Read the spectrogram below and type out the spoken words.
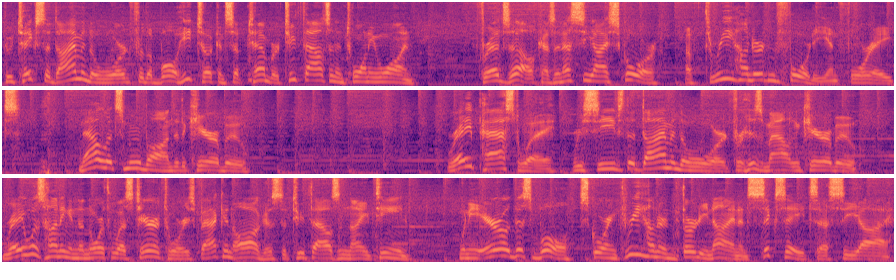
who takes the Diamond Award for the bull he took in September 2021. Fred's elk has an SCI score of 340 and 4 8 Now let's move on to the caribou. Ray Pastway receives the Diamond Award for his mountain caribou. Ray was hunting in the Northwest Territories back in August of 2019 when he arrowed this bull, scoring 339 and 6 8 SCI.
